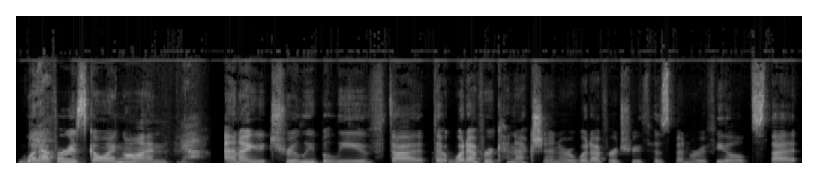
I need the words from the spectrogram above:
whatever yeah. is going on. Yeah. And i truly believe that that whatever connection or whatever truth has been revealed that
